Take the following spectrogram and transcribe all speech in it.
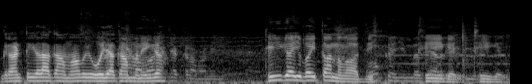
ਗਾਰੰਟੀ ਵਾਲਾ ਕੰਮ ਆ ਕੋਈ ਉਹੋ ਜਿਹਾ ਕੰਮ ਨਹੀਂਗਾ। ਚੈੱਕ ਕਰਾਵਾਂਗੇ ਜੀ। ਠੀਕ ਹੈ ਜੀ ਬਾਈ ਧੰਨਵਾਦ ਜੀ। ਓਕੇ ਜੀ ਮਿਲਦੇ ਠੀਕ ਹਾਂ ਜੀ ਠੀਕ ਹੈ ਜੀ।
